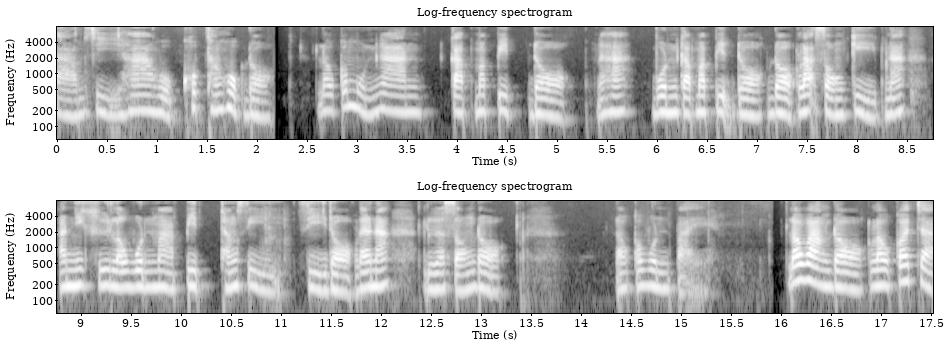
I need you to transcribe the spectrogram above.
สามสี่ห้าหกครบทั้งหกดอก เราก็หมุนงานกลับมาปิดดอกนะคะวนกลับมาปิดดอกดอกละสองกีบนะ อันนี้คือเราวนมาปิดทั้งสี่สี่ดอกแล้วนะ เหลือสองดอก เราก็วนไป ระหว่างดอกเราก็จะ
